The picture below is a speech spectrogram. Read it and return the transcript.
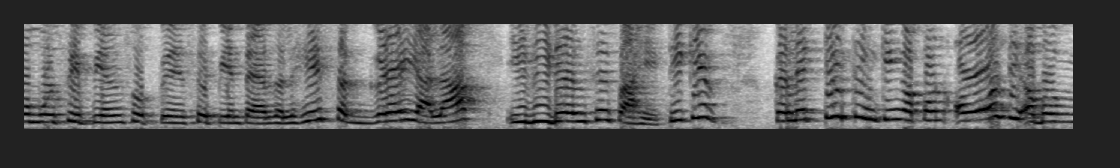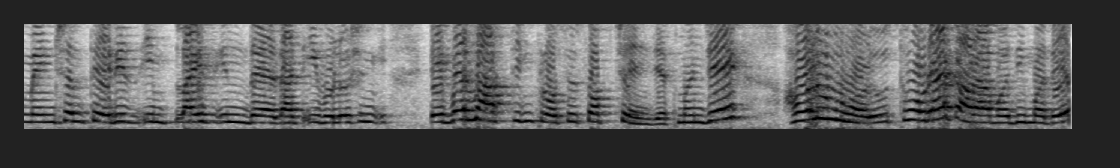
होमोसेपियन सेपियन तयार झाले. हे सगळे याला इव्हिडन्सेस आहे. ठीक आहे? Collective thinking upon all the above mentioned theories implies in there that evolution everlasting process of changes. म्हणजे हळूहळू थोड्या कालावधीमध्ये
